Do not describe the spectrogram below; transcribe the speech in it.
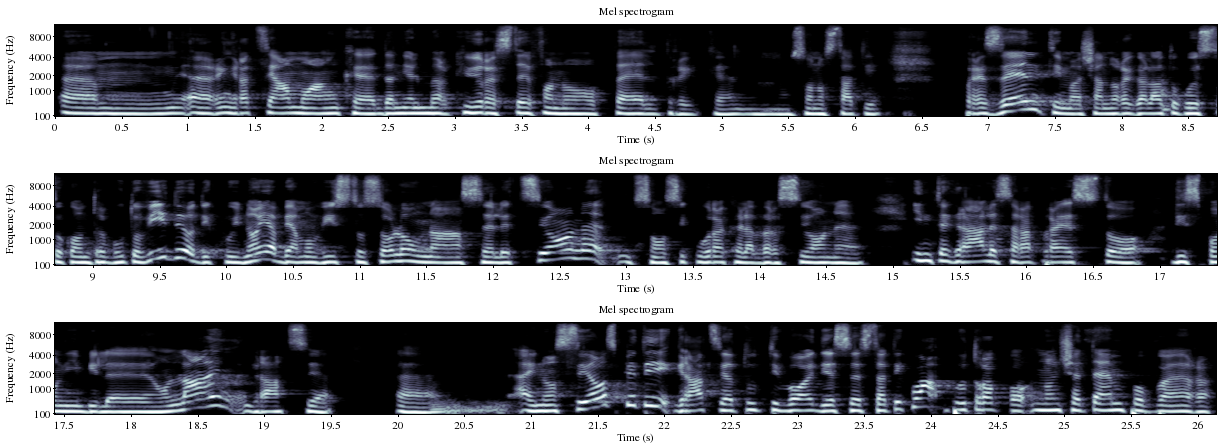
Um, eh, ringraziamo anche Daniel Mercure e Stefano Feltri che non sono stati presenti ma ci hanno regalato questo contributo video di cui noi abbiamo visto solo una selezione, sono sicura che la versione integrale sarà presto disponibile online, grazie ehm, ai nostri ospiti, grazie a tutti voi di essere stati qua, purtroppo non c'è tempo per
